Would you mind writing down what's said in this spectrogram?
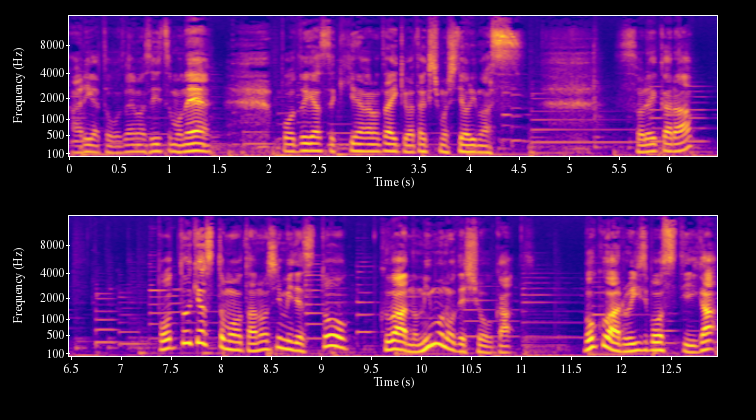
ありがとうございます。いつもねポッドキャスト聞きながらの待機私もしております。それからポッドキャストも楽しみですトークは飲み物でしょうか。僕はルイズボスティーが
